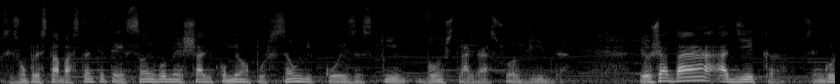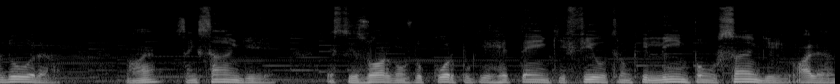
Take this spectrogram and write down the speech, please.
vocês vão prestar bastante atenção e vão deixar de comer uma porção de coisas que vão estragar a sua vida. Eu já dá a dica, sem gordura, não é? sem sangue, estes órgãos do corpo que retêm, que filtram, que limpam o sangue. Olha,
